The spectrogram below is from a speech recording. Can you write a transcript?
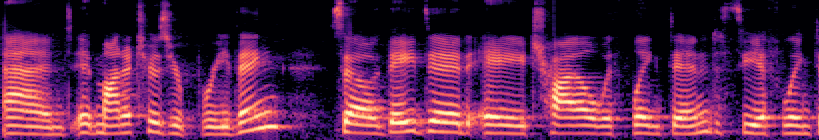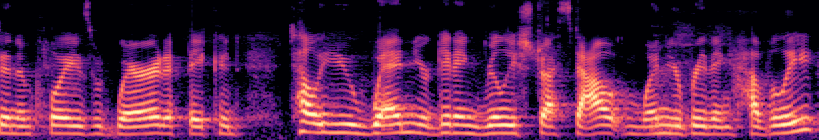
and it monitors your breathing. So they did a trial with LinkedIn to see if LinkedIn employees would wear it, if they could tell you when you're getting really stressed out and when you're breathing heavily,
